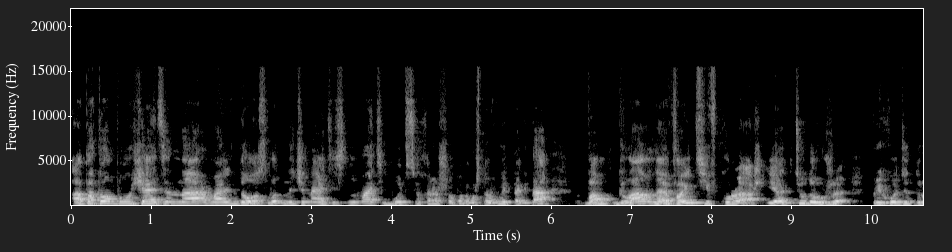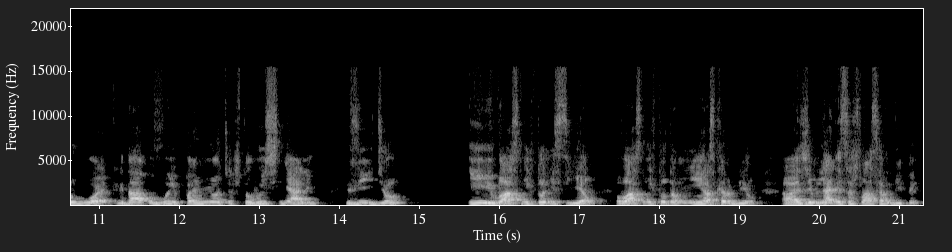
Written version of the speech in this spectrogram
А потом получается нормальдос. Вот начинаете снимать, будет все хорошо, потому что вы тогда вам главное войти в кураж, и отсюда уже приходит другое. Когда вы поймете, что вы сняли видео, и вас никто не съел, вас никто там не оскорбил, а, земля не сошла с орбиты,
